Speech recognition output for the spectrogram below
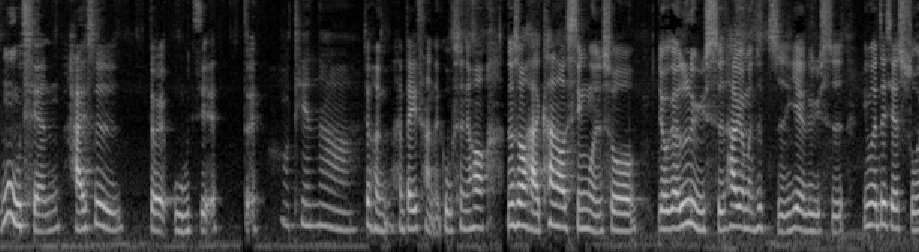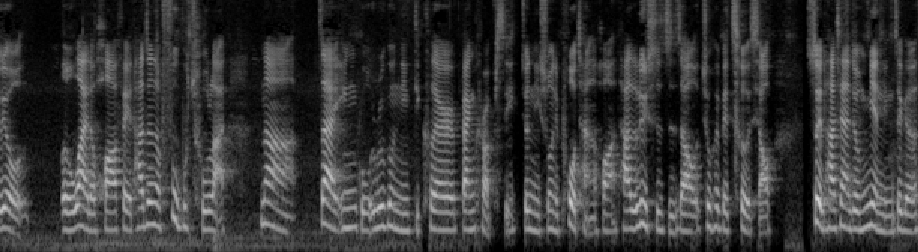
目前还是对无解，对。哦天哪，就很很悲惨的故事。然后那时候还看到新闻说。有个律师，他原本是职业律师，因为这些所有额外的花费，他真的付不出来。那在英国，如果你 declare bankruptcy，就你说你破产的话，他的律师执照就会被撤销。所以他现在就面临这个，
